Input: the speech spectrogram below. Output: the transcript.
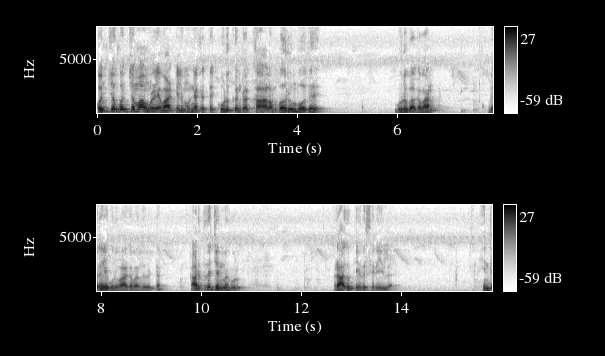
கொஞ்சம் கொஞ்சமாக உங்களுடைய வாழ்க்கையில் முன்னேற்றத்தை கொடுக்கின்ற காலம் வரும்போது குரு பகவான் விரய குருவாக வந்துவிட்டார். அடுத்தது ஜென்ம குரு ராகுக்கு எது சரியில்லை. இந்த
